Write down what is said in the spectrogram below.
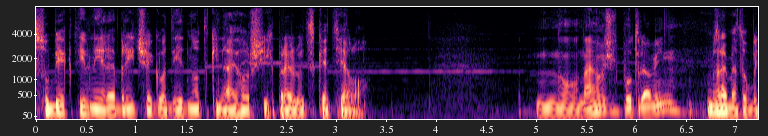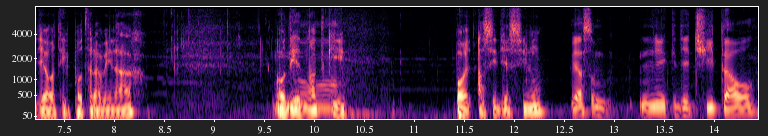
subjektívny rebríček od jednotky najhorších pre ľudské telo. No, najhorších potravín? Zrejme to bude o tých potravinách. Od no, jednotky po asi desinu. Ja som niekde čítal,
